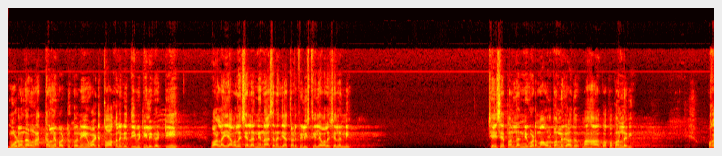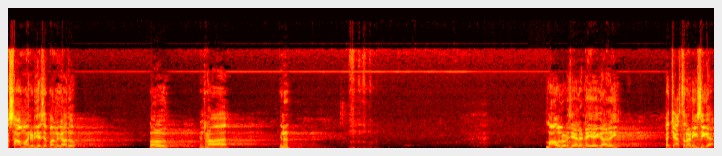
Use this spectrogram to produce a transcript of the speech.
మూడు వందల నక్కల్ని పట్టుకొని వాటి తోకలకి దివిటీలు కట్టి వాళ్ళ ఎవల చెలన్నీ నాశనం చేస్తాడు ఫిలిస్తీన్లు ఎవల చెలన్నీ చేసే పనులన్నీ కూడా మామూలు పనులు కాదు మహా గొప్ప పనులు అవి ఒక సామాన్యుడు చేసే పనులు కాదు. ఓ వింటున్నావా? విను. మామూలుడు చేయాలంటే ఏ కాదయ్యి. చేస్తున్నాడు ఈజీగా.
